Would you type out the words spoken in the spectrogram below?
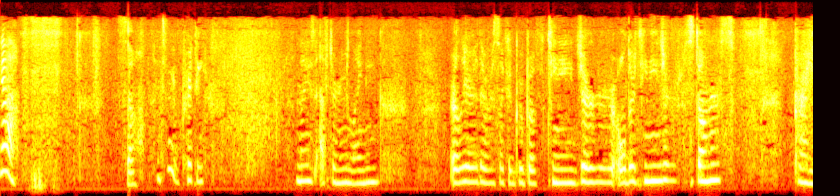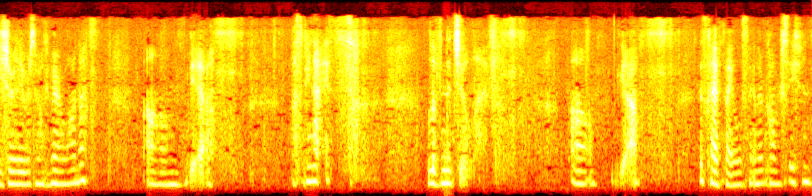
yeah. So it's very pretty. Nice afternoon lighting. Earlier there was like a group of teenager, older teenager stoners. Pretty sure they were smoking marijuana. Um, yeah. Must be nice. Living the chill life. Um, yeah. It's kind of funny listening to their conversations.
